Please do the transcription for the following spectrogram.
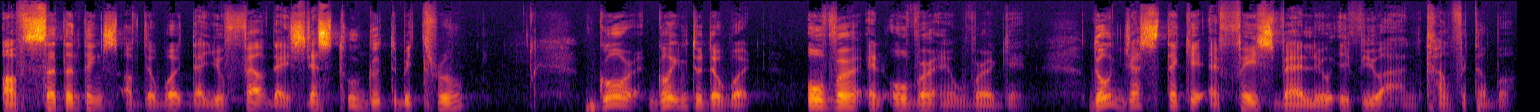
of certain things of the word that you felt that is just too good to be true? Go, go into the word over and over and over again. Don't just take it at face value if you are uncomfortable.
